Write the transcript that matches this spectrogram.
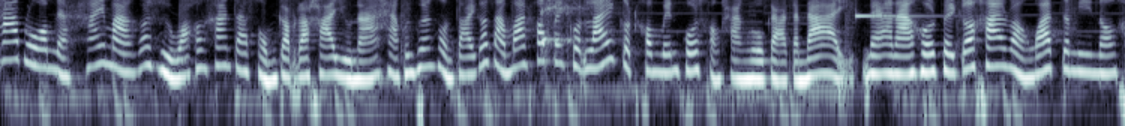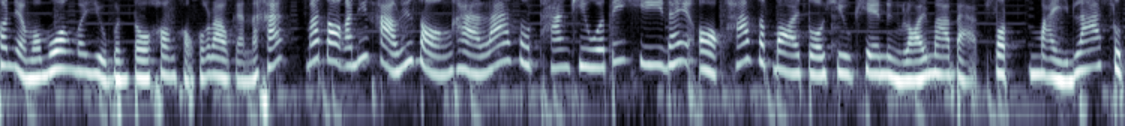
ภาพรวมเนี่ยให้มาก็ถือว่าค่อนข้างจะสมกับราคาอยู่นะ หากเพื่อนๆสนใจก็สามารถเข้าไปกดไลค์กดคอมเมนต์โพสต์ของทางโลกากันได้ ในอนาคตเฟยก็คาดหวังว่าจะมีน้องข้าวเหนียวมะม่วงมาอยู่บนโต๊ะคอมของพวกเรากันนะคะ มาต่อกันที่ข่าวที่ 2 ค่ะ ล่าสุดทาง q w e r t y Key ได้ออกภาพสปอยตัว QK 100 มาแบบสดใหม่ล่าสุด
